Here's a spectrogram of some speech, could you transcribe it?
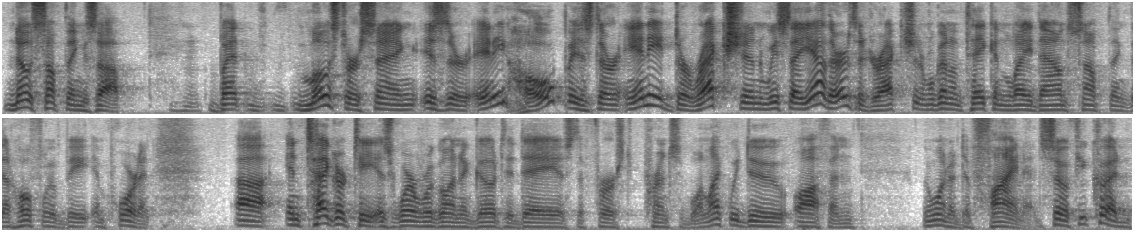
know something's up. Mm-hmm. But most are saying, is there any hope? Is there any direction? We say, yeah, there is a direction. We're going to take and lay down something that hopefully will be important. Uh, integrity is where we're going to go today as the first principle. And like we do often, we want to define it. So if you could,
